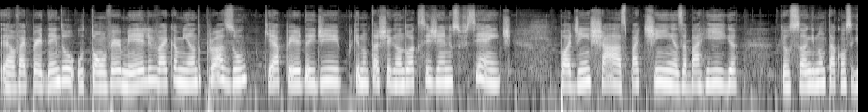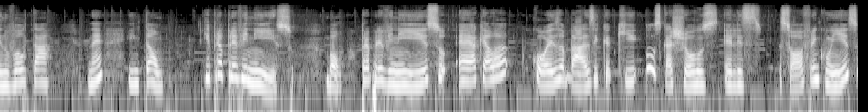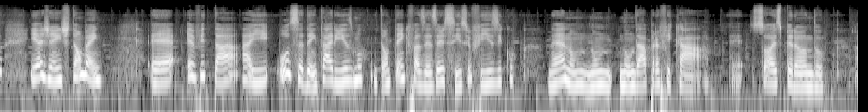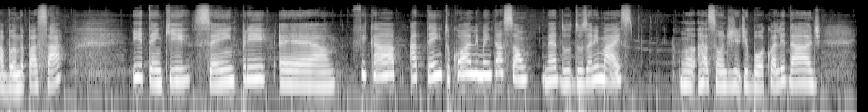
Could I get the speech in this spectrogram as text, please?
Ela vai perdendo o tom vermelho e vai caminhando para o azul, que é a perda de porque não está chegando o oxigênio suficiente. Pode inchar as patinhas, a barriga, que o sangue não está conseguindo voltar, né? Então, e para prevenir isso? Bom, para prevenir isso é aquela coisa básica que os cachorros eles sofrem com isso e a gente também. É evitar aí o sedentarismo, então tem que fazer exercício físico, né? Não, não, não dá para ficar é, só esperando a banda passar. E tem que sempre é, ficar atento com a alimentação, né, do, dos animais, uma ração de, de boa qualidade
